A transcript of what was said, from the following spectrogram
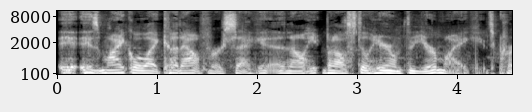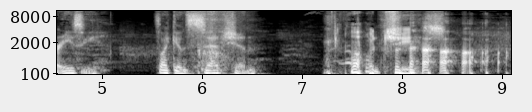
his mic will like cut out for a second, and I'll he- but I'll still hear him through your mic. It's crazy. It's like Inception. Oh, jeez.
